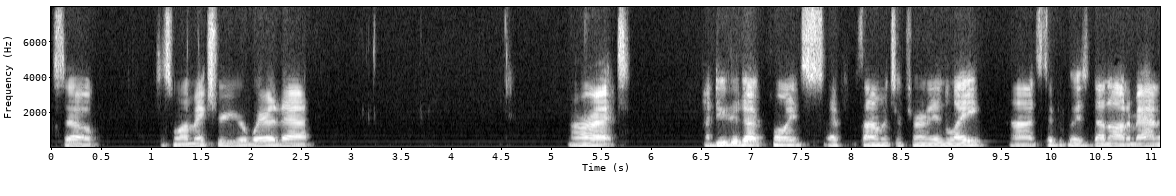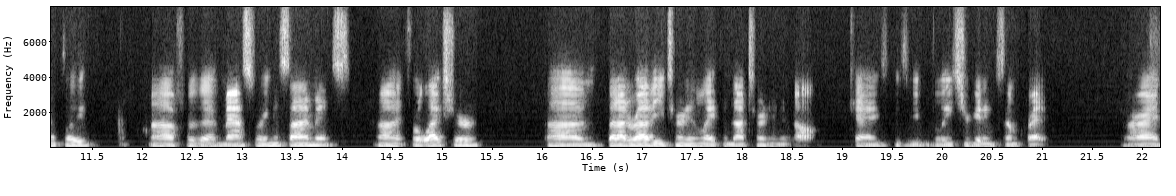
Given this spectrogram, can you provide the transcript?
So just want to make sure you're aware of that. All right. I do deduct points if assignments are turned in late. Uh, it's typically it's done automatically uh, for the mastering assignments uh, for lecture. Um, but I'd rather you turn in late than not turn in at all. Okay, because at least you're getting some credit. All right.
